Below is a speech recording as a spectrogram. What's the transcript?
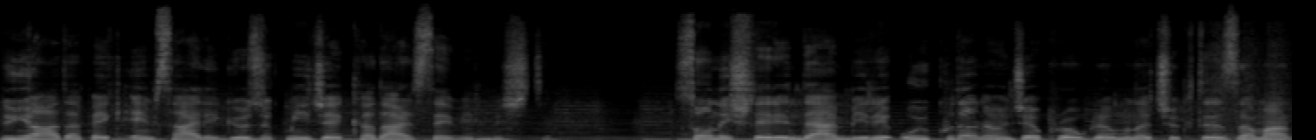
dünyada pek emsali gözükmeyecek kadar sevilmişti. Son işlerinden biri uykudan önce programına çıktığı zaman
